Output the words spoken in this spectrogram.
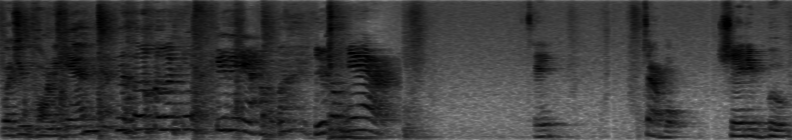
What, you porn again? no, I'm kidding you. You come here. See? Terrible. Shady boot.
